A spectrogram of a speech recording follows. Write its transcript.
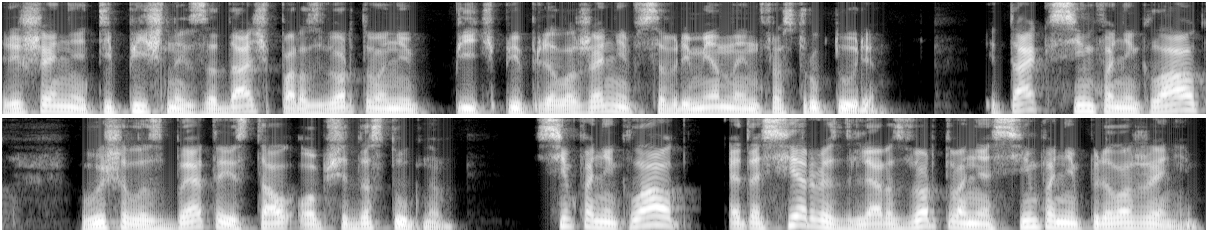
решение типичных задач по развертыванию PHP-приложений в современной инфраструктуре. Итак, Symfony Cloud вышел из бета и стал общедоступным. Symfony Cloud – это сервис для развертывания Symfony приложений.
